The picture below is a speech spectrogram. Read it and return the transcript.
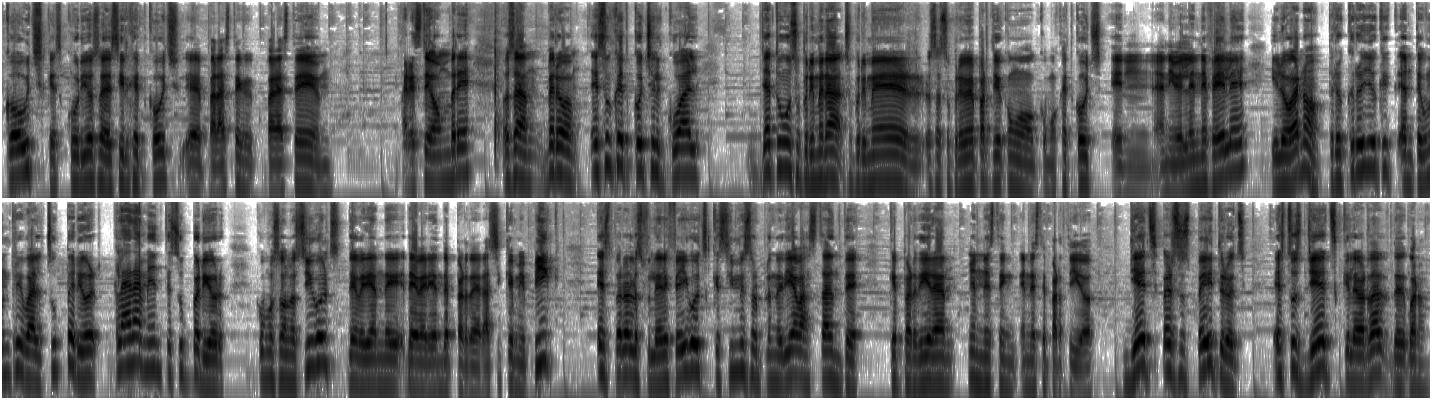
coach, que es curioso decir head coach eh, para, este, para, este, para este hombre. O sea, pero es un head coach el cual ya tuvo su primera, su primer, o sea, su primer partido como, como head coach en, a nivel NFL y lo ganó. Pero creo yo que ante un rival superior, claramente superior, como son los Eagles, deberían de, deberían de perder. Así que mi pick es para los Philadelphia Eagles, que sí me sorprendería bastante que perdieran en este, en este partido. Jets versus Patriots. Estos Jets que la verdad, bueno,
